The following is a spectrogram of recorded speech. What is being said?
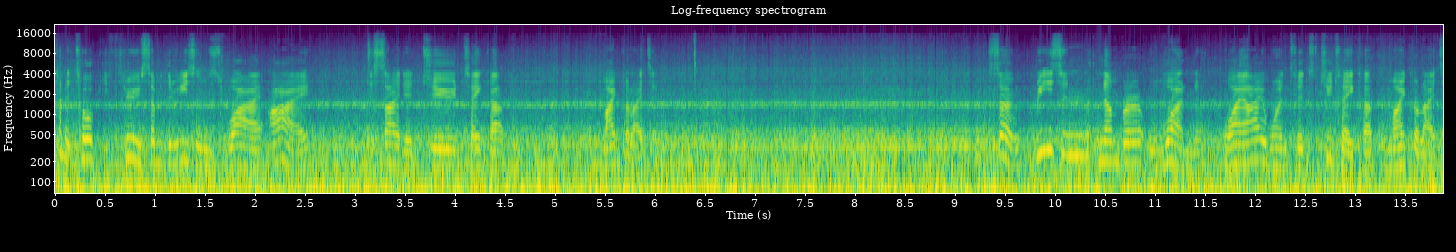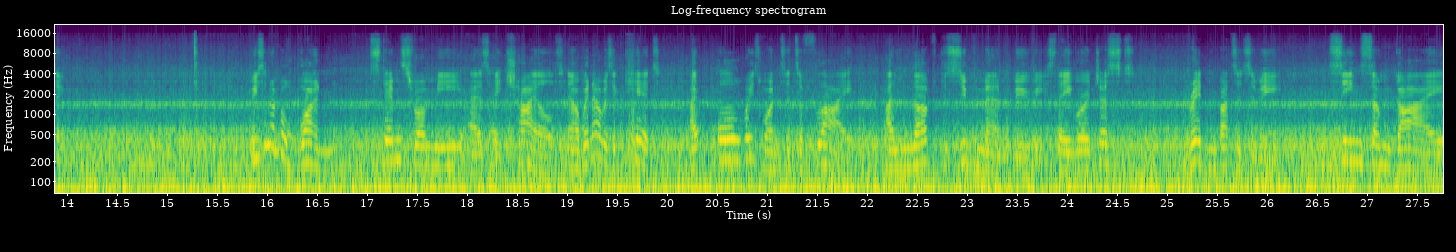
kind of talk you through some of the reasons why I decided to take up microlighting. So, reason number one why I wanted to take up microlighting. Reason number one stems from me as a child. Now, when I was a kid, I always wanted to fly. I loved the Superman movies. They were just bread and butter to me. Seeing some guy,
